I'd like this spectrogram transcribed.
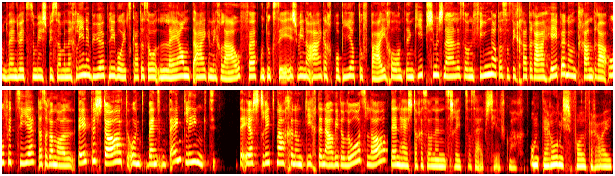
Und wenn du jetzt zum Beispiel so einem kleinen Bübli, wo jetzt gerade so lernt eigentlich laufen und du siehst, wie er eigentlich probiert auf die Beine kommen und dann gibst du ihm schnell so einen Finger, dass er sich daran heben und kann daran aufziehen, dass er einmal dort steht und wenn es ihm dann gelingt, den ersten Schritt machen und dich dann auch wieder loslassen, dann hast du so einen Schritt zur Selbsthilfe gemacht. Und der Raum ist voll Freude.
